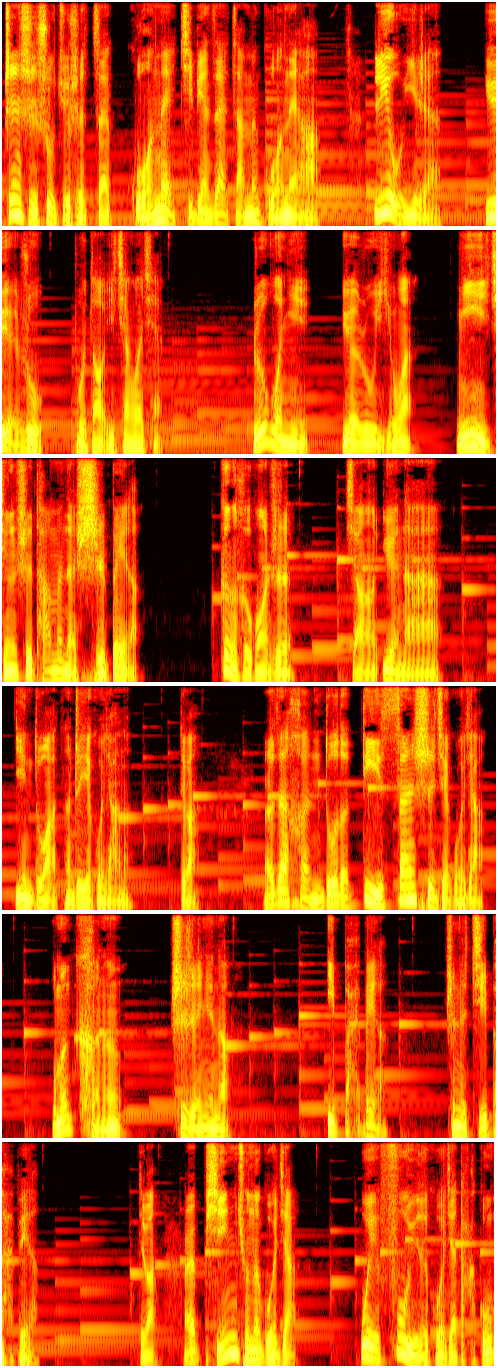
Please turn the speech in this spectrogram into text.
真实数据是在国内，即便在咱们国内啊，六亿人月入不到一千块钱，如果你月入一万。你已经是他们的十倍了，更何况是像越南、印度啊等这些国家呢，对吧？而在很多的第三世界国家，我们可能是人家的一百倍了，甚至几百倍了，对吧？而贫穷的国家为富裕的国家打工，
